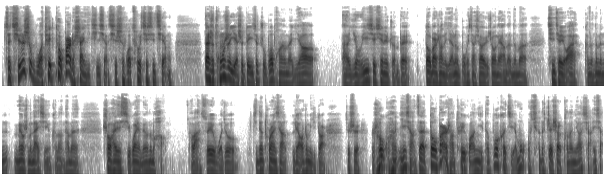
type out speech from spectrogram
这其实是我对豆瓣的善意提醒。其实我做这期节目，但是同时也是对一些主播朋友们也要，呃，有一些心理准备。豆瓣上的言论不会像小宇宙那样的那么亲切有爱，可能他们没有什么耐心，可能他们受害的习惯也没有那么好，好吧？所以我就今天突然想聊这么一段，就是如果你想在豆瓣上推广你的播客节目，我觉得这事儿可能你要想一想。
